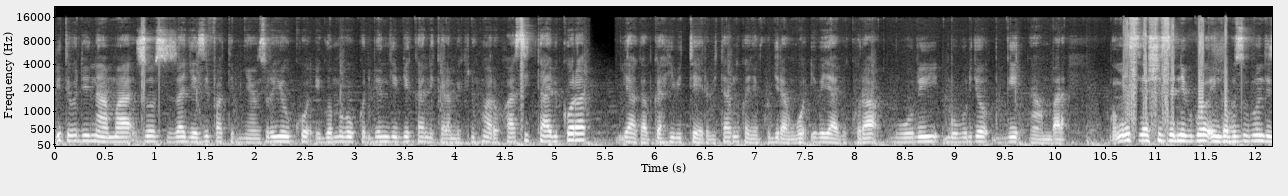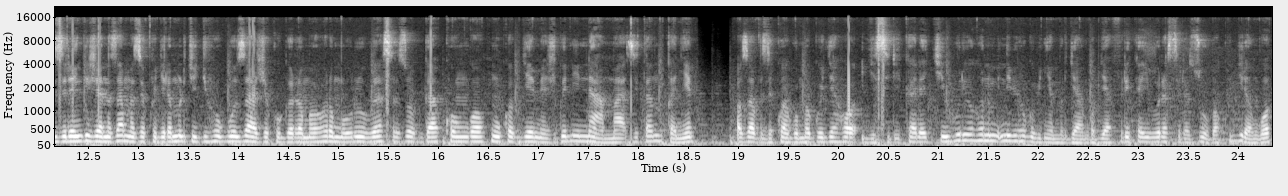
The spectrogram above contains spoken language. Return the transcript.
bitewe n'inama zose zagiye zifata imyanzuro y'uko igomba gukora ibyo ngibyo kandi ikarambika intwaro. Hasi itabikora yagabwaho ibitero bitandukanye kugira ngo ibe yabikora mu buryo bw'intambara. Mu minsi yashize ni bwo ingabo z'u Burundi zirenga ijana zamaze kugera muri iki gihugu zaje kugarura amahoro mu burasirazuba bwa Kongo nk'uko byemejwe n'inama zitandukanye aho zavuze ko hagomba kujyaho igisirikare kihuriweho n'ibihugu binyamuryango bya Afurika y'Iburasirazuba kugira ngo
